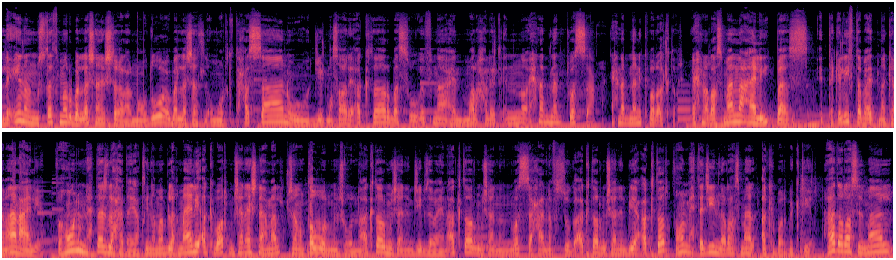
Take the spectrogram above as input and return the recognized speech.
لقينا المستثمر وبلشنا نشتغل على الموضوع وبلشت الأمور تتحسن وتجيب مصاري أكثر بس وقفنا عند مرحلة إنه إحنا بدنا نتوسع إحنا بدنا نكبر أكثر إحنا راس مالنا عالي بس التكاليف تبعتنا كمان عالية. فهون بنحتاج لحدا يعطينا مبلغ مالي أكبر مشان إيش نعمل؟ مشان نطور من شغلنا أكثر مشان نجيب زباين أكثر مشان نوسع حالنا في السوق أكثر مشان نبيع أكثر فهون محتاجين لراس مال أكبر بكثير هذا راس المال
